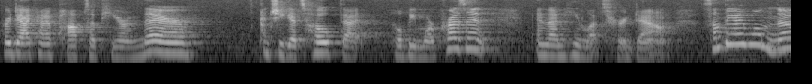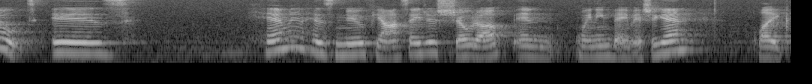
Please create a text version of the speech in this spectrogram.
Her dad kind of pops up here and there, and she gets hope that he'll be more present, and then he lets her down. Something I will note is him and his new fiance just showed up in Waning Bay, Michigan, like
